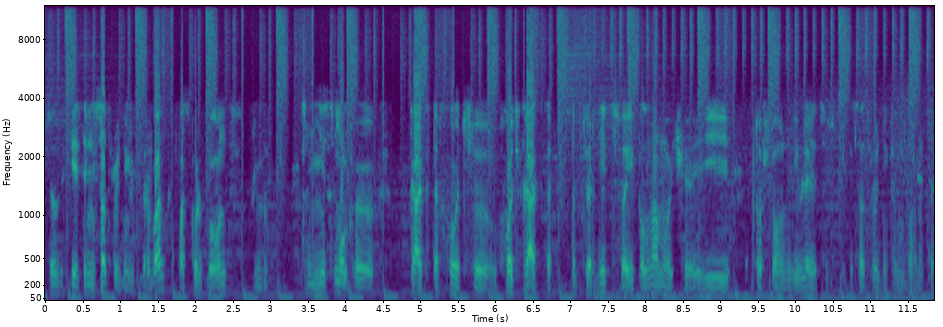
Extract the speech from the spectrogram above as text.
все-таки это не сотрудник Сбербанка, поскольку он не смог э, как-то хоть, хоть как-то подтвердить свои полномочия и то, что он является сотрудником банка.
